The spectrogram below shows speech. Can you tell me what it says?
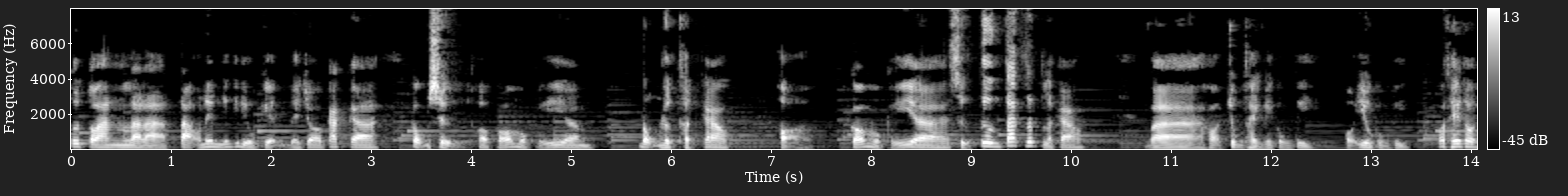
tôi toàn là là tạo nên những cái điều kiện để cho các uh, cộng sự. Họ có một cái uh, động lực thật cao. Họ có một cái uh, sự tương tác rất là cao và họ trung thành với công ty, họ yêu công ty. Có thế thôi.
